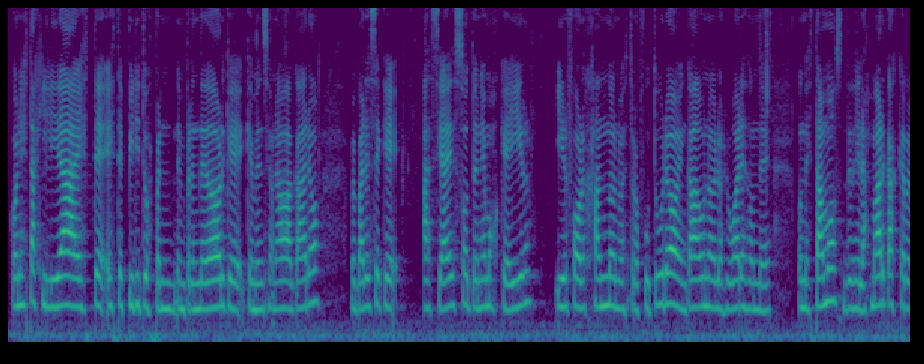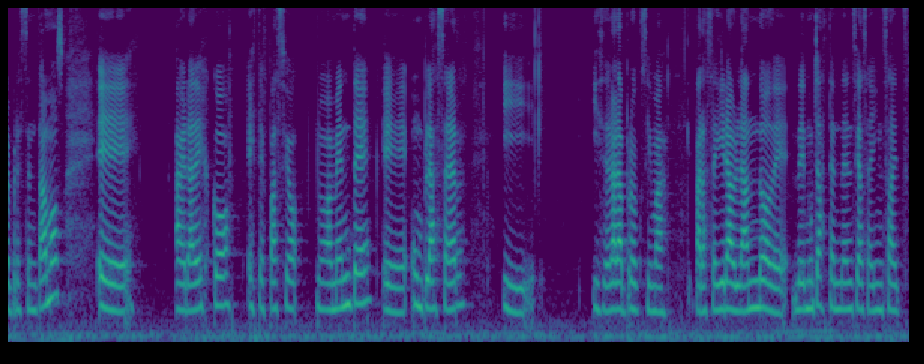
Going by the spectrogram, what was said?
con esta agilidad, este, este espíritu emprendedor que, mencionaba Caro. Me parece que hacia eso tenemos que ir, ir forjando nuestro futuro en cada uno de los lugares donde, donde estamos, desde las marcas que representamos. Eh, agradezco este espacio nuevamente, eh, un placer y, será la próxima para seguir hablando de, muchas tendencias e insights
